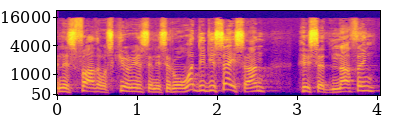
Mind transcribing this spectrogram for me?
And his father was curious and he said, well, what did you say, son? He said, nothing.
